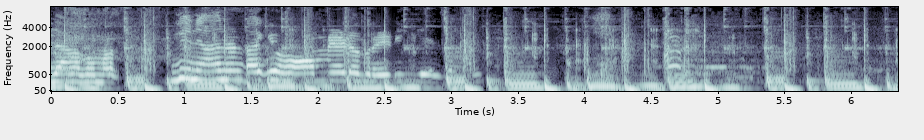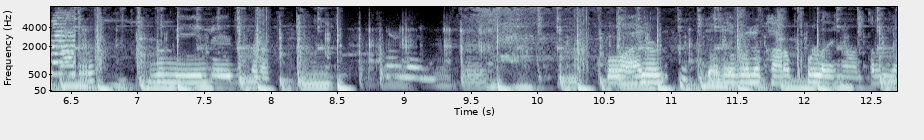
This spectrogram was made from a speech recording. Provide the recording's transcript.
ഇതാണ് നമ്മൾ ഇത് ഞാൻ ഉണ്ടാക്കിയ ഹോം മെയ്ഡ് ബ്രീഡിംഗ് കേസ് ഇത് നീലയിൽ കിടക്കും. വാലുണ്ട് അതേപോലെ കറുപ്പുള്ളതിന് മാത്രമല്ല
